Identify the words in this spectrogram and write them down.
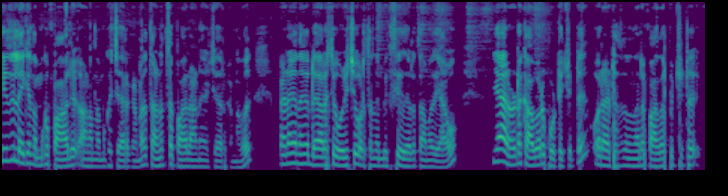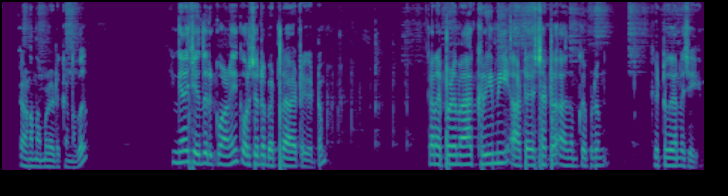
ഇതിലേക്ക് നമുക്ക് പാൽ ആണ് നമുക്ക് ചേർക്കേണ്ടത്. തണുത്ത പാലാണ് ചേർക്കുന്നത് വേണമെങ്കിൽ നിങ്ങൾക്ക് ഡയറക്റ്റ് ഒഴിച്ച് കൊടുത്താൽ മിക്സ് ചെയ്തെടുത്താൽ മതിയാവും. ഞാനിവിടെ കവർ പൊട്ടിച്ചിട്ട് ഒരാട്ടത്ത് നല്ല പതപ്പിച്ചിട്ട് ആണ് നമ്മൾ എടുക്കുന്നത് ഇങ്ങനെ ചെയ്തെടുക്കുവാണെങ്കിൽ കുറച്ചുകൂടെ ബെറ്റർ ആയിട്ട് കിട്ടും. കാരണം എപ്പോഴും ആ ക്രീമി ആ ടേസ്റ്റായിട്ട് അത് നമുക്ക് എപ്പോഴും കിട്ടുക തന്നെ ചെയ്യും.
